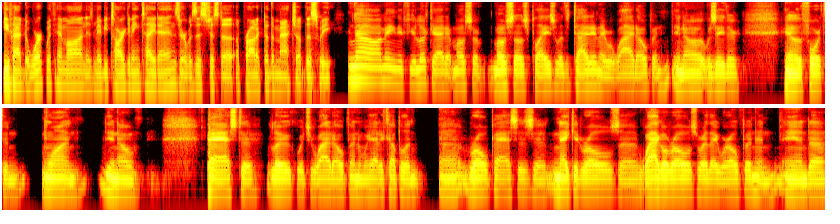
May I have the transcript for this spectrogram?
you've had to work with him on? Is maybe targeting tight ends, or was this just a, a product of the matchup this week? No, I mean, if you look at it, most of most of those plays with the tight end, they were wide open. You know, it was either, you know, the fourth and one, you know, pass to Luke, which was wide open. We had a couple of uh, roll passes, uh, naked rolls, uh, waggle rolls where they were open, and and uh,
